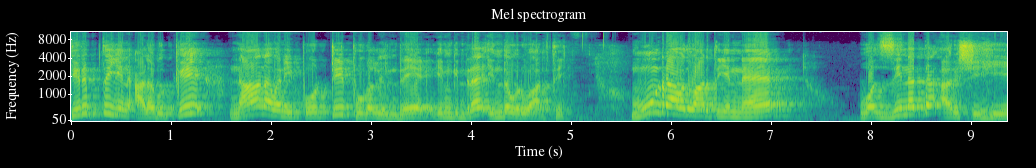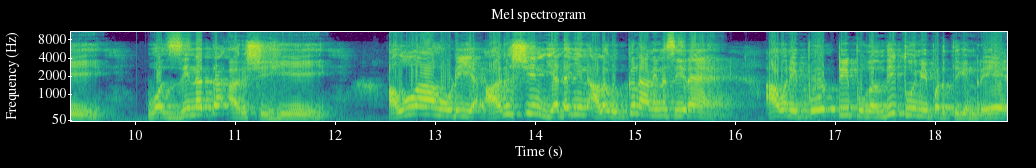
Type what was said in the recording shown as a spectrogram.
திருப்தியின் அளவுக்கு நான் அவனை போற்றி புகழ்கின்றேன் என்கின்ற இந்த ஒரு வார்த்தை. மூன்றாவது வார்த்தை என்ன? வசினத்த அரிசிஹி ஒசினத்த அரிசிஹி அல்லாஹுடைய அரிசியின் எடையின் அளவுக்கு நான் என்ன செய்கிறேன் அவனை போற்றி புகழ்ந்தி தூய்மைப்படுத்துகின்றேன்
